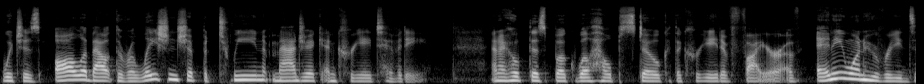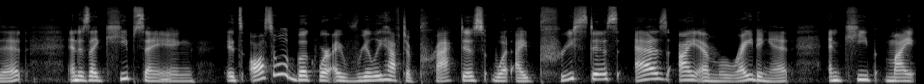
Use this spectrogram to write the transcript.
which is all about the relationship between magic and creativity. And I hope this book will help stoke the creative fire of anyone who reads it. And as I keep saying, it's also a book where I really have to practice what I priestess as I am writing it and keep my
